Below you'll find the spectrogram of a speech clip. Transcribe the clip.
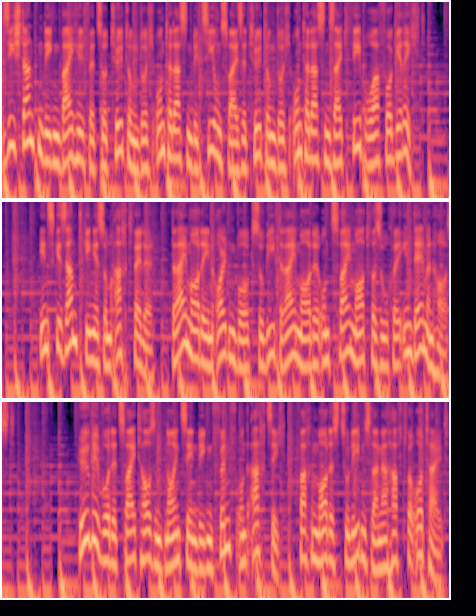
Sie standen wegen Beihilfe zur Tötung durch Unterlassen bzw. Tötung durch Unterlassen seit Februar vor Gericht. Insgesamt ging es um acht Fälle, drei Morde in Oldenburg sowie drei Morde und zwei Mordversuche in Delmenhorst. Högel wurde 2019 wegen 85-fachen Mordes zu lebenslanger Haft verurteilt.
